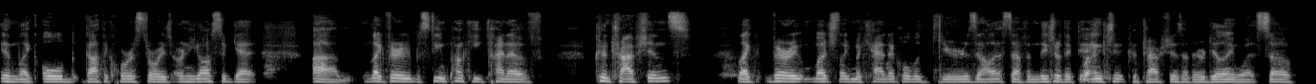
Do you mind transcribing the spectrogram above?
in like old gothic horror stories, or you also get um like very steampunky kind of contraptions, like very much like mechanical with gears and all that stuff. And these are like the Right. ancient contraptions that they're dealing with. So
